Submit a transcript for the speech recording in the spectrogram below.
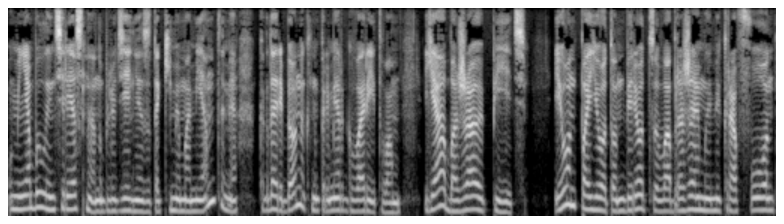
у меня было интересное наблюдение за такими моментами, когда ребенок, например, говорит вам, я обожаю петь. И он поет, он берет воображаемый микрофон,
